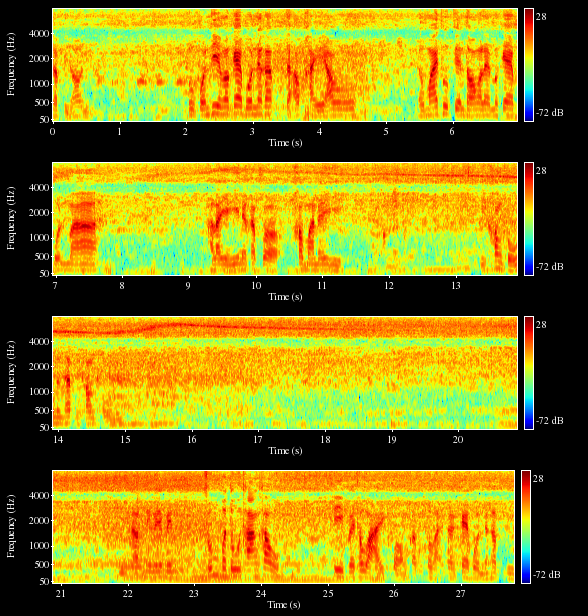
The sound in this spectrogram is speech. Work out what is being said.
ครับพี่น้องนี่ผู้คนที่มาแก้บนนะครับ จะเอาไข่เอาดอกไม้ทูบเทียนทองอะไรมาแก้บนมา อะไรอย่างนี้นะครับ ก็เข้ามาในอีก อีกห้องโถงหนึ่งครับ อีกห้องโถงหนึ่งนี่ครับนี่ก็จะเป็นซุ้มประตูทางเข้าที่ไปถวายของครับถวายการแก้บนนะครับนี่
